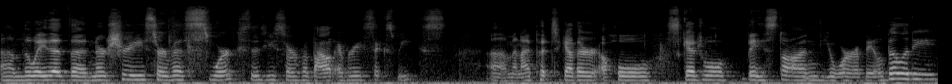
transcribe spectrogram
Um, the way that the nursery service works is you serve about every six weeks. Um, and I put together a whole schedule based on your availability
